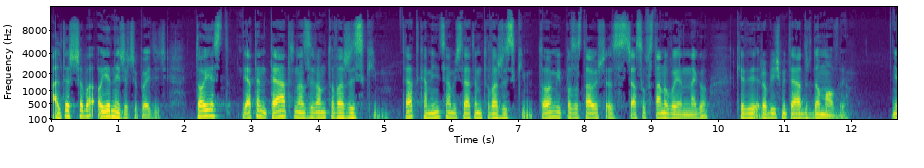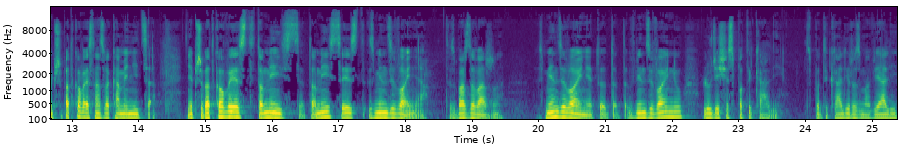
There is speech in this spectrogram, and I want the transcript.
Ale też trzeba o jednej rzeczy powiedzieć. To jest, ja ten teatr nazywam towarzyskim. Teatr Kamienica ma być teatrem towarzyskim. To mi pozostało jeszcze z czasów stanu wojennego, kiedy robiliśmy teatr domowy. Nieprzypadkowa jest nazwa Kamienica. Nieprzypadkowe jest to miejsce. To miejsce jest z międzywojnia. To jest bardzo ważne. W międzywojnie, to, to, to w międzywojniu ludzie się spotykali. Spotykali, rozmawiali,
